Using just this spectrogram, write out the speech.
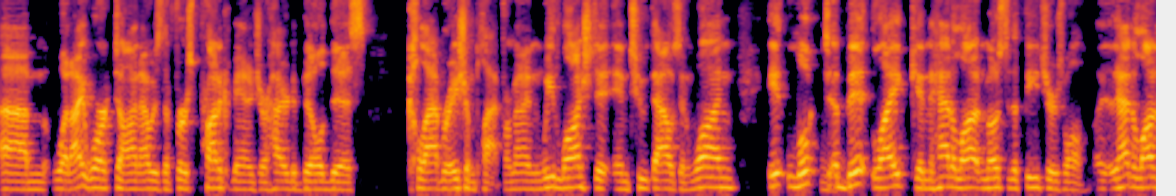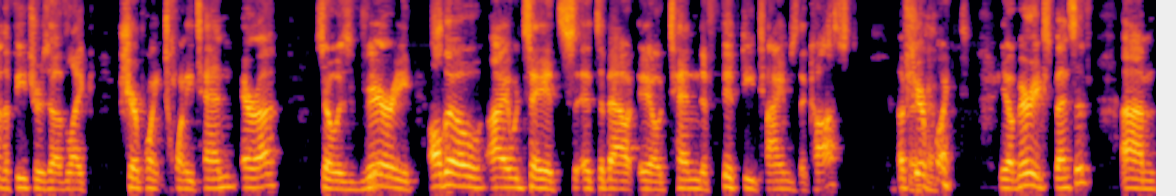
um, what i worked on i was the first product manager hired to build this collaboration platform and we launched it in 2001 it looked a bit like and had a lot most of the features well it had a lot of the features of like SharePoint 2010 era. So it was very, although I would say it's it's about you know 10 to 50 times the cost of SharePoint. you know, very expensive. Um,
